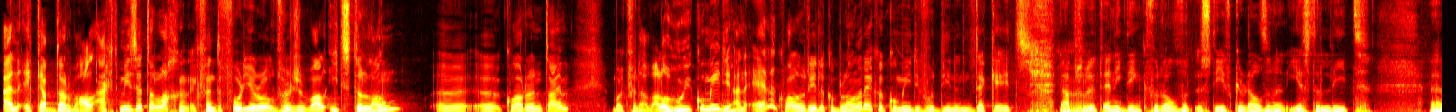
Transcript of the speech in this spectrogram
en ik heb daar wel echt mee zitten lachen. Ik vind de 40-Year-Old Virgin wel iets te lang qua runtime. Maar ik vind dat wel een goede komedie. En eigenlijk wel een redelijke belangrijke komedie voor die een decade. Ja, absoluut. En ik denk vooral voor Steve Carell zijn eerste lead. Eh,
